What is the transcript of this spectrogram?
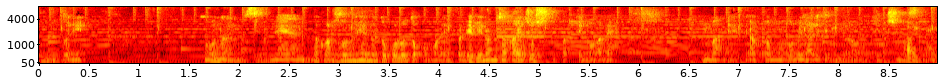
うん本当に。そうなんですよね。だからその辺のところとかもね、やっぱレベルの高い女子とかっていうのがね、今ね、やっぱ求められてるような気がしますね。はい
